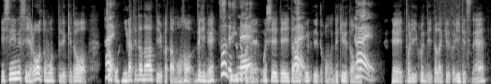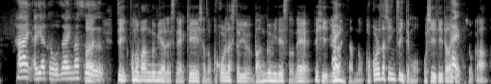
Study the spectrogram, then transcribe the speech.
SNS やろうと思ってるけど、はいちょっと苦手だなっていう方も、ぜひね、そうですねとかで教えていただくっていうところもできると思う。はい。えー取り組んでいただけるといいですね。はい。ありがとうございます。はいぜひ、この番組はですね、経営者の志という番組ですので、ぜひ、はい柳井さんの志についても教えていただけるでしょうか？あ、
